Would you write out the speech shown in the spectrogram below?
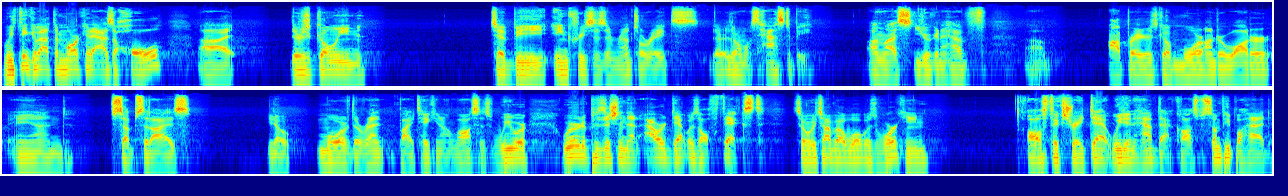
We think about the market as a whole. Uh, there's going to be increases in rental rates. There, there almost has to be, unless you're going to have um, operators go more underwater and subsidize, you know, more of the rent by taking on losses. We were we were in a position that our debt was all fixed. So we talk about what was working, all fixed rate debt. We didn't have that cost. But Some people had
